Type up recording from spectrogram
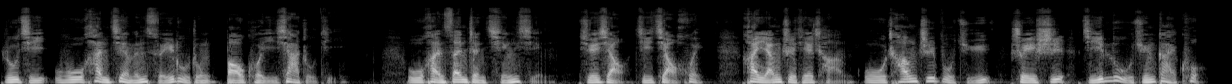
如其《武汉见闻随录》中包括以下主题：武汉三镇情形、学校及教会、汉阳制铁厂、武昌织布局、水师及陆军概括。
